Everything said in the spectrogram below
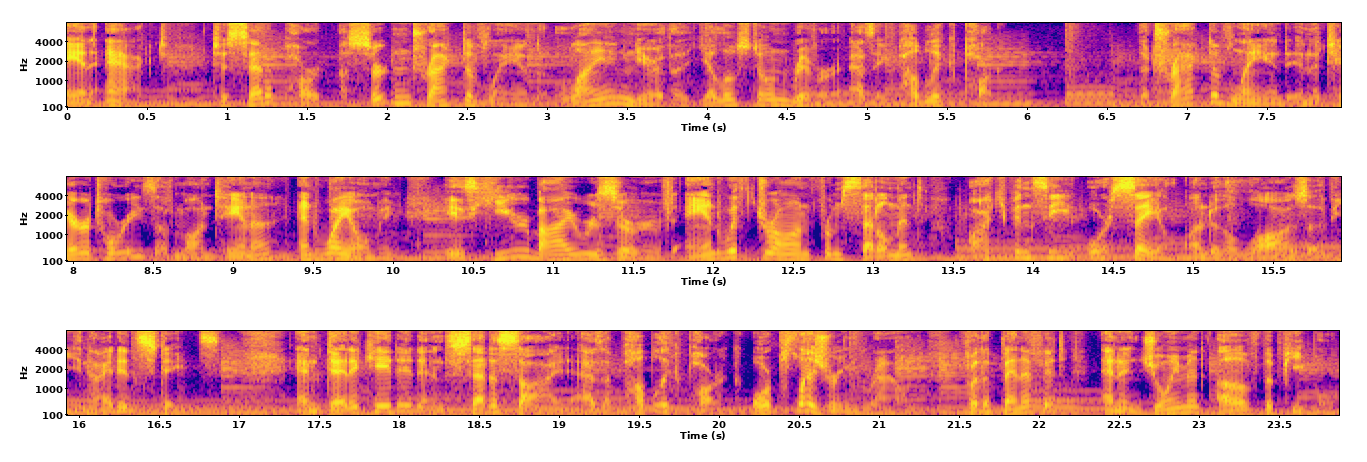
An act to set apart a certain tract of land lying near the Yellowstone River as a public park. The tract of land in the territories of Montana and Wyoming is hereby reserved and withdrawn from settlement, occupancy, or sale under the laws of the United States, and dedicated and set aside as a public park or pleasuring ground for the benefit and enjoyment of the people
